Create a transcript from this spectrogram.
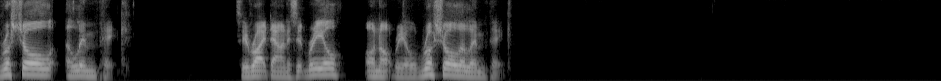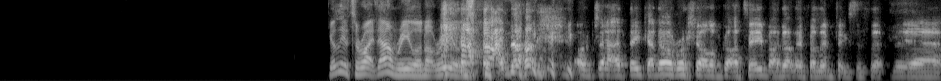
Rushall Olympic. So you write down is it real or not real? Rushall Olympic. You'll need to write down real or not real. I know. I'm trying to think. I know Rushall have got a team, but I don't know if Olympics is the the, uh,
